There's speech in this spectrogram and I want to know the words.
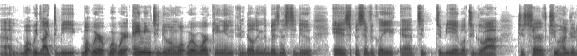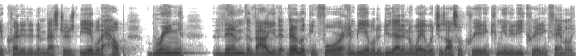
uh, what we'd like to be, what we're what we're aiming to do, and what we're working and building the business to do is specifically uh, to to be able to go out to serve 200 accredited investors, be able to help bring them the value that they're looking for, and be able to do that in a way which is also creating community, creating family.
